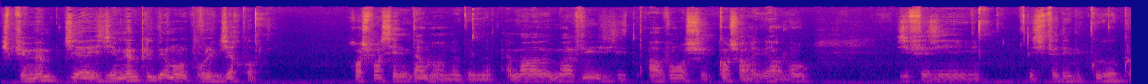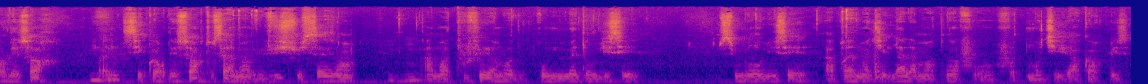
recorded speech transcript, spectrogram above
je peux même dire, j'ai même plus de mots pour le dire, quoi. Franchement, c'est une dame, hein, elle m'a m'a vu avant, je, quand je suis arrivé avant, j'ai fait, j'ai fait des cours, de soir. Ouais, ces cours de soir, tout ça, elle m'avait vu, je suis 16 ans. Elle m'a tout fait mode pour me mettre au lycée. Je suis au lycée. Après, elle m'a dit, là, là, maintenant, faut, faut te motiver encore plus.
